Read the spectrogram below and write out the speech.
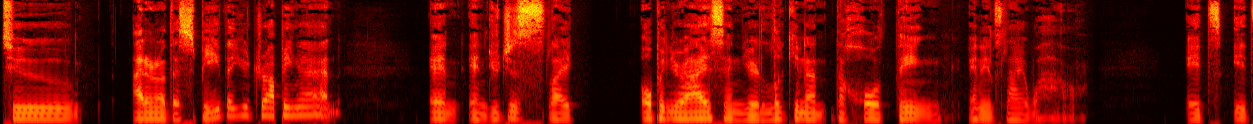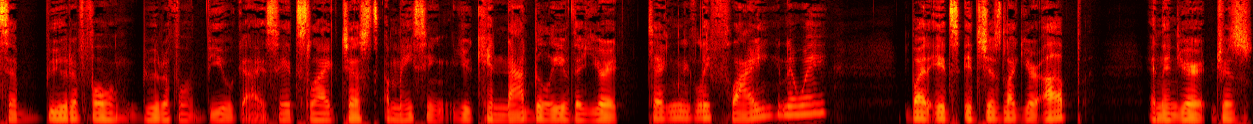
to I don't know the speed that you're dropping at, and and you just like open your eyes and you're looking at the whole thing, and it's like wow, it's it's a beautiful beautiful view, guys. It's like just amazing. You cannot believe that you're technically flying in a way, but it's it's just like you're up, and then you're just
